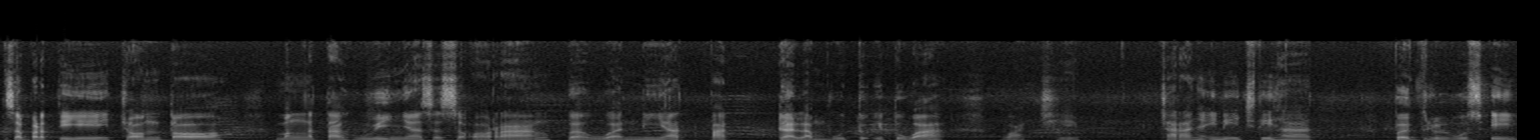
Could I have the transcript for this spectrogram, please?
Seperti contoh mengetahuinya seseorang bahwa niat dalam wudhu itu wa, wajib. Caranya ini ijtihad. Badrul wus'i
